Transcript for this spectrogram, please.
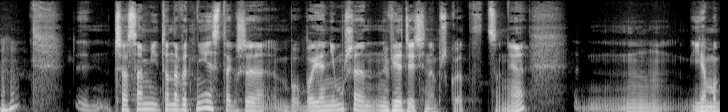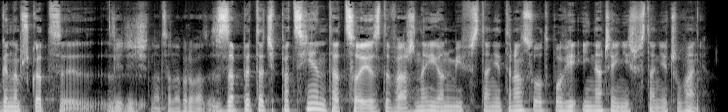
Mhm. Czasami to nawet nie jest tak, że, bo, bo ja nie muszę wiedzieć na przykład, co nie. Ja mogę na przykład e, wiedzieć, na co naprowadzać. Zapytać pacjenta, co jest ważne, i on mi w stanie transu odpowie inaczej niż w stanie czuwania.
